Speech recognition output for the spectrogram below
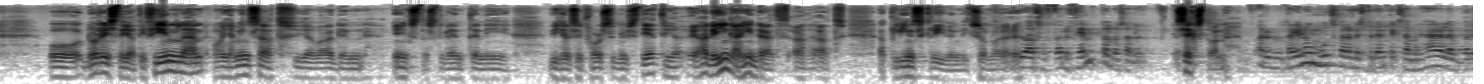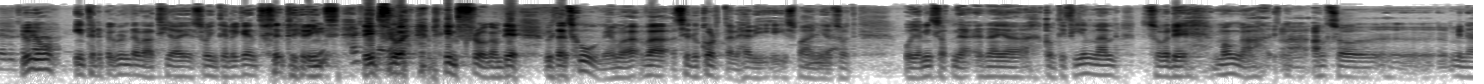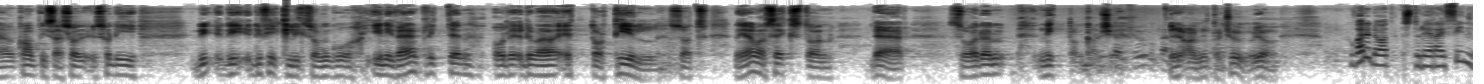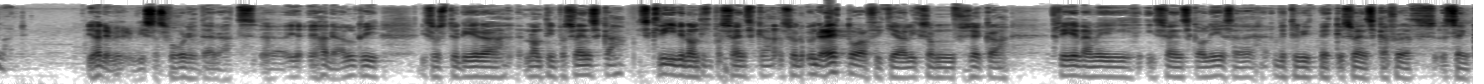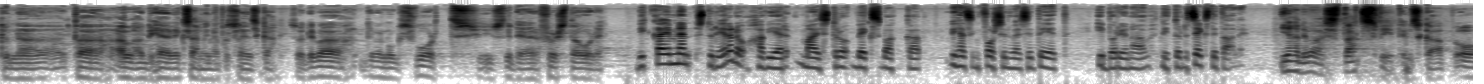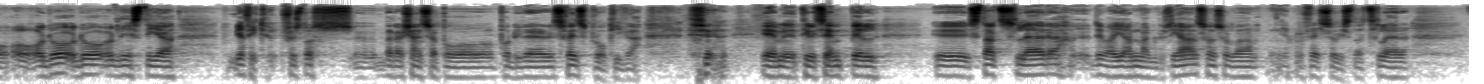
Och då reste jag till Finland och jag minns att jag var den yngsta studenten i, vid Helsingfors universitet. Jag, jag hade inga hinder att, att, att, att bli inskriven. Liksom. Du, alltså, var du 15 då sa du? 16. Har du tagit någon motsvarande studentexamen här eller var det liksom Jo, jo, inte det på grund av att jag är så intelligent. Det är inte, det är inte, fråga, det är inte fråga om det. Utan skogen var, var ser du kortare här i, i Spanien. Ja. Så att, och jag minns att när, när jag kom till Finland så var det många, alltså eh, mina kompisar, så, så de, de, de, de fick liksom gå in i värnplikten och det, det, var ett år till. Så att när jag var 16 där så var de 19 kanske. 1920, ja, 1920, ja. Hur var det då att studera i Finland? Jag hade vissa svårigheter. Att, uh, jag hade aldrig liksom, studerat någonting på svenska, skrivit någonting på svenska. Så under ett år fick jag liksom försöka träna mig i, i svenska och läsa betydligt mycket svenska för att sen kunna ta alla de här examina på svenska. Så det var, det var nog svårt just det där första året. Vilka ämnen studerade då Javier Maestro Bäcksbacka vid Helsingfors universitet i början av 1960-talet? Ja, det var statsvetenskap och, och, och då, då läste jag jag fick förstås eh, bara chanser på, på det där svenskspråkiga. Till exempel Eh, statslära, det var Jan Magnus Jansson som var eh, professor i statslära.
